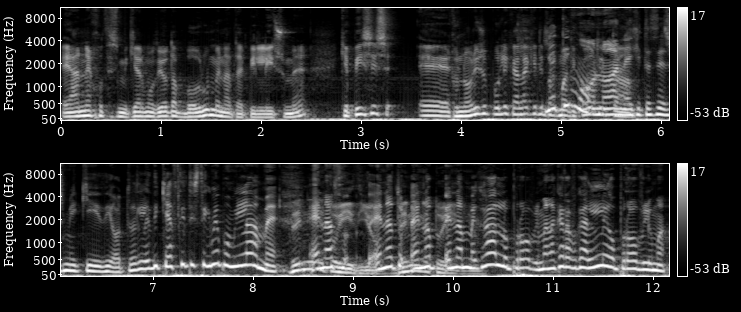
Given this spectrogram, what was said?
Εάν έχω θεσμική αρμοδιότητα, μπορούμε να τα επιλύσουμε. Και επίσης ε, γνωρίζω πολύ καλά και την Γιατί πραγματικότητα. μόνο αν έχετε θεσμική ιδιότητα; Δηλαδή και αυτή τη στιγμή που μιλάμε. Δεν είναι ένα, το φ- ίδιο. Ένα, Δεν είναι ένα, το ένα ίδιο. μεγάλο πρόβλημα, ένα καραυγαλαίο πρόβλημα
